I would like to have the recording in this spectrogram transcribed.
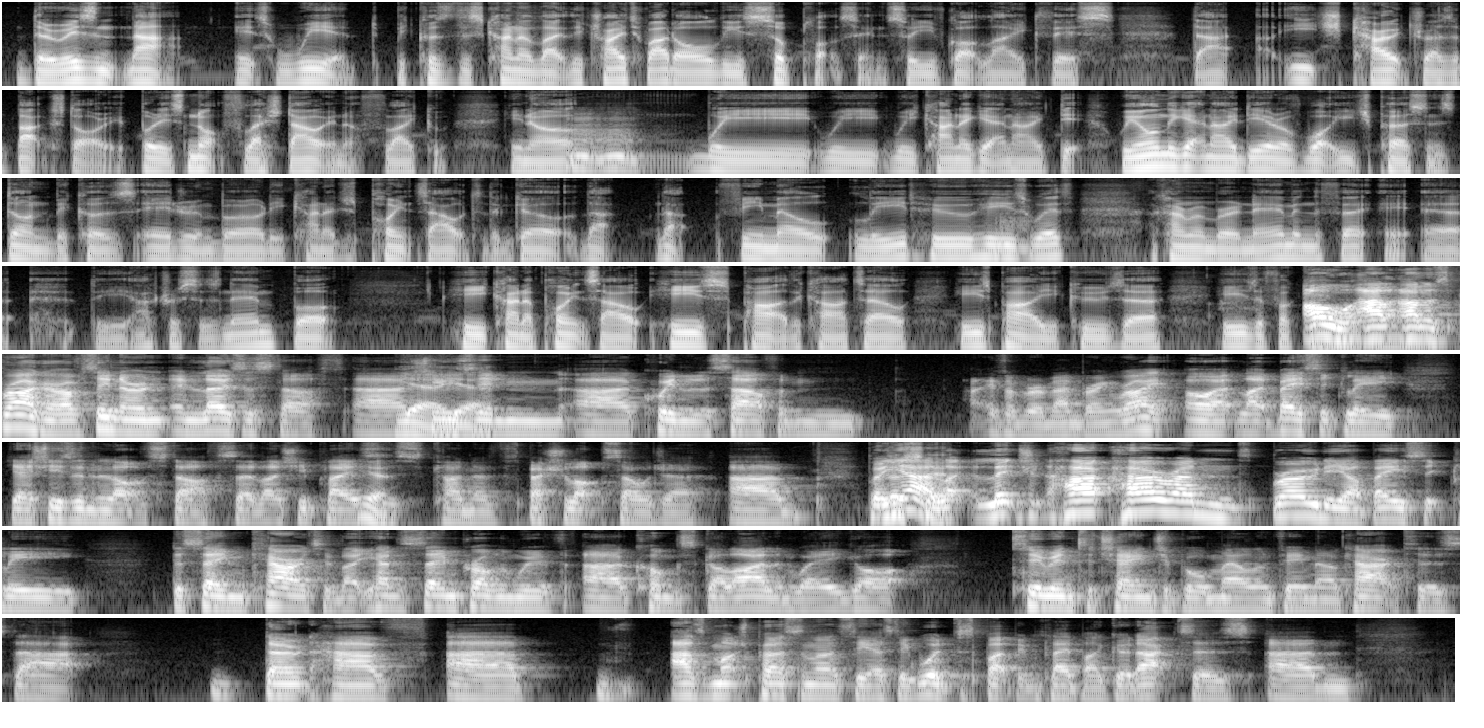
there isn't that it's weird because there's kind of like they try to add all these subplots in so you've got like this that each character has a backstory but it's not fleshed out enough like you know Mhm. we we we kind of get an idea we only get an idea of what each person's done because adrien brody kind of just points out to the girl that that female lead who he's with i can't remember her name in the uh, the actress's name but he kind of points out he's part of the cartel he's part of yakuza he's a fucking Oh, Al- Alice Braga. I've seen her in, in loads of stuff. Uh, Yeah, she was yeah. in uh, Queen of the South, and if I'm remembering right, oh, like basically, yeah, she's in a lot of stuff. So like, she plays Yeah. this kind of special ops soldier. Um, but That's yeah, it. like literally, her, her and Brody are basically the same character. Like you had the same problem with uh, Kong Skull Island, where you got two interchangeable male and female characters that don't have uh, as much personality as they would, despite being played by good actors, um,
